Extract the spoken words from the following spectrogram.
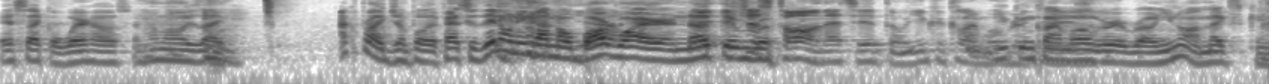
It's like a warehouse, and I'm always like, I could probably jump over it fast because they don't even got no barbed Yeah. wire or nothing, It's just bro. tall and that's it though. You could climb over. It, you can it climb over it, bro. You know I'm Mexican,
